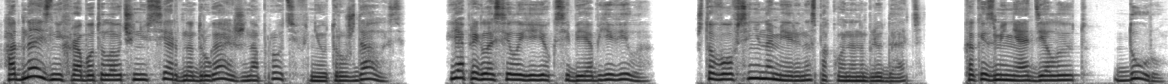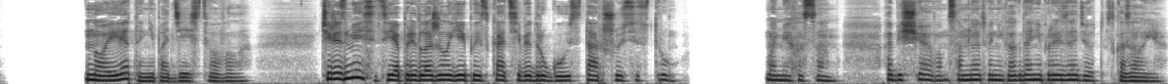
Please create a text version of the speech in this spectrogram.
Одна из них работала очень усердно, другая же, напротив, не утруждалась. Я пригласила ее к себе и объявила, что вовсе не намерена спокойно наблюдать, как из меня делают дуру. Но и это не подействовало. Через месяц я предложила ей поискать себе другую старшую сестру. «Маме Хасан, обещаю вам, со мной этого никогда не произойдет», — сказала я.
